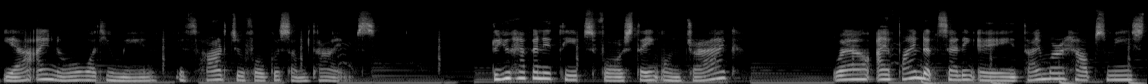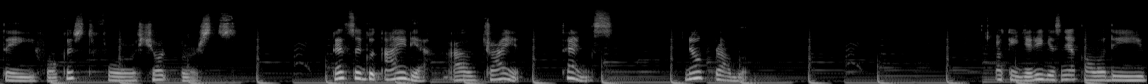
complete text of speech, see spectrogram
Yeah, I know what you mean. It's hard to focus sometimes. Do you have any tips for staying on track? Well, I find that setting a timer helps me stay focused for short bursts. That's a good idea. I'll try it. Thanks. No problem. Oke, jadi biasanya kalau di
